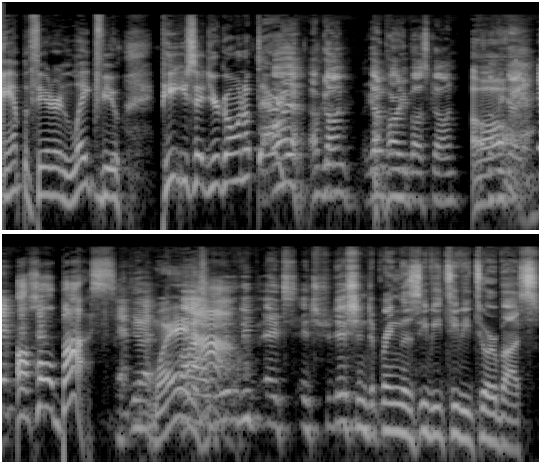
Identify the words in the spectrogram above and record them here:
Amphitheater in Lakeview. Pete, you said you're going up there? Oh yeah, I'm going. I got a party bus going. Oh, A whole bus. yeah. Wait a Well, we, we, it's it's tradition to bring the ZBTB tour bus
